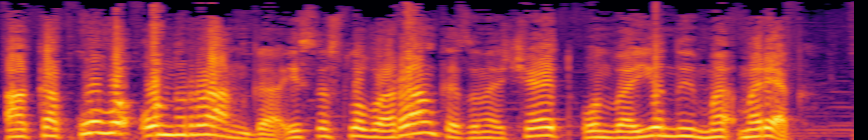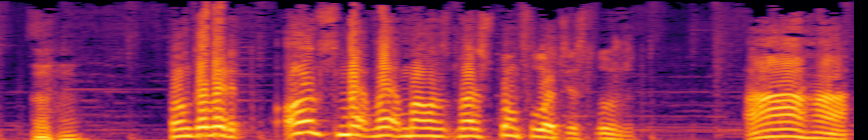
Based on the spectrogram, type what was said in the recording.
А какого он ранга? Если слово «ранг» означает он военный моряк. Угу. Он говорит, он в морском флоте служит. Ага,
